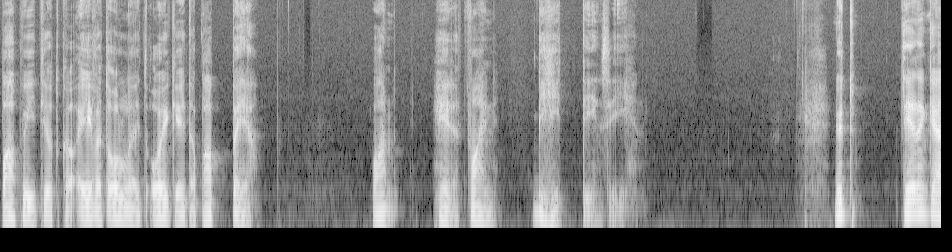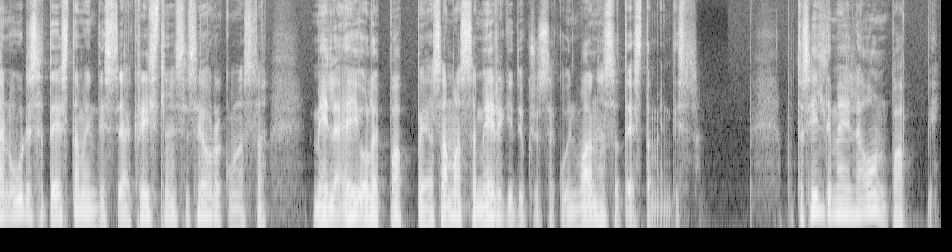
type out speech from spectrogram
papit, jotka eivät olleet oikeita pappeja, vaan heidät vain vihittiin siihen. Nyt tietenkään Uudessa testamentissa ja kristillisessä seurakunnassa meillä ei ole pappeja samassa merkityksessä kuin vanhassa testamentissa. Mutta silti meillä on pappi,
